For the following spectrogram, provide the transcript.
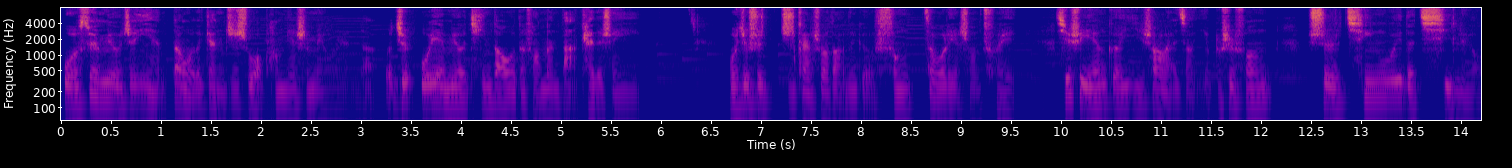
我虽然没有睁眼，但我的感知是我旁边是没有人的，我就我也没有听到我的房门打开的声音，我就是只感受到那个风在我脸上吹。其实严格意义上来讲，也不是风，是轻微的气流，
